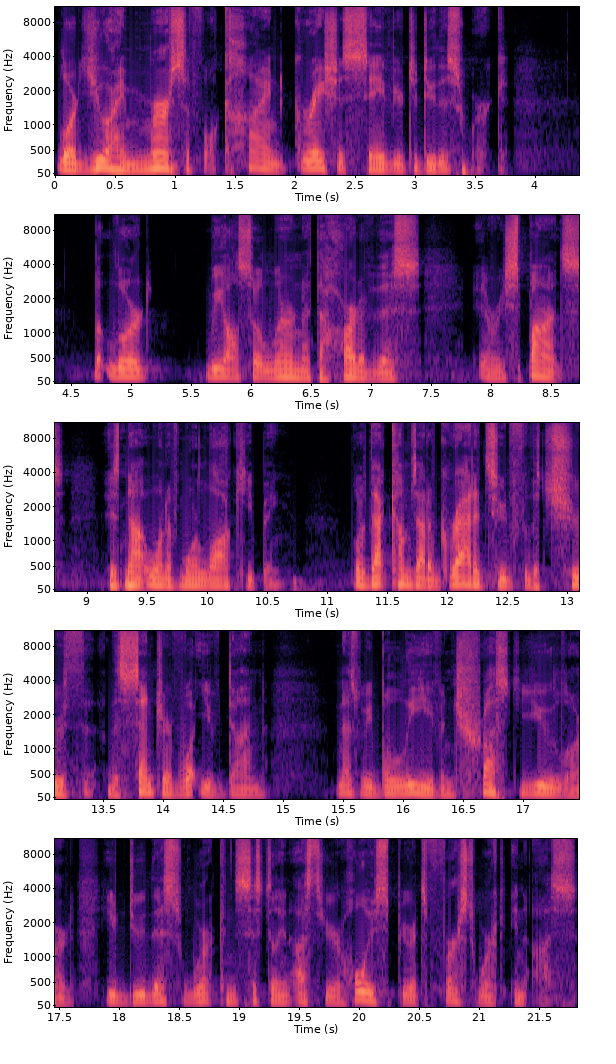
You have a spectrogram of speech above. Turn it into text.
Lord, you are a merciful, kind, gracious Savior to do this work. But Lord, we also learn at the heart of this a response is not one of more law keeping. Lord, that comes out of gratitude for the truth, the center of what you've done. And as we believe and trust you, Lord, you do this work consistently in us through your Holy Spirit's first work in us.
